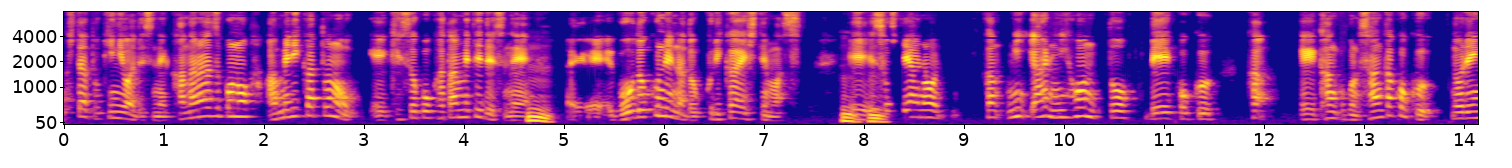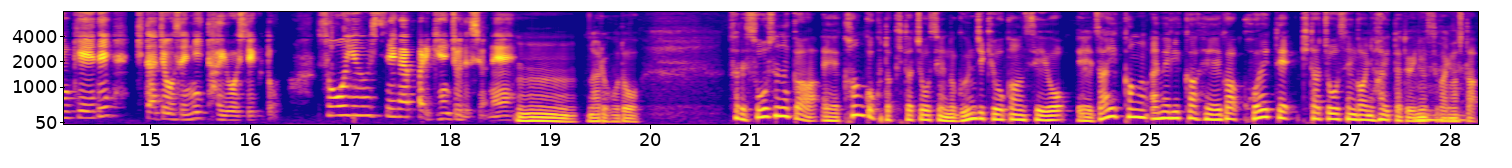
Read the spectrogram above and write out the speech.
起きたときにはですね、必ずこのアメリカとの結束を固めてですね、うん、えー、合同訓練などを繰り返してます。うんうん、えー、そしてあの、やはり日本と米国、かえー、韓国の3カ国の連携で北朝鮮に対応していくと。そういう姿勢がやっぱり顕著ですよね。うん、なるほど。さて、そうした中、えー、韓国と北朝鮮の軍事共感性を、えー、在韓アメリカ兵が超えて北朝鮮側に入ったというニュースがありました。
